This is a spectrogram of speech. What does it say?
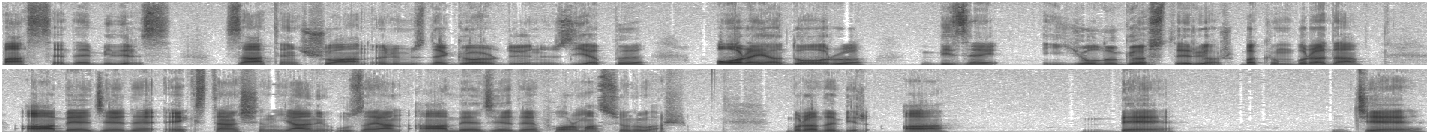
bahsedebiliriz. Zaten şu an önümüzde gördüğünüz yapı oraya doğru bize yolu gösteriyor. Bakın burada ABCD extension yani uzayan ABCD formasyonu var. Burada bir A, B, C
